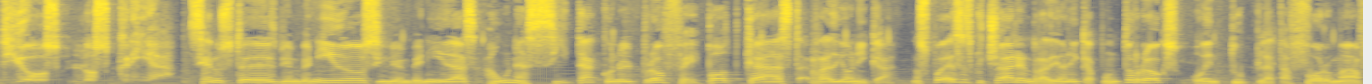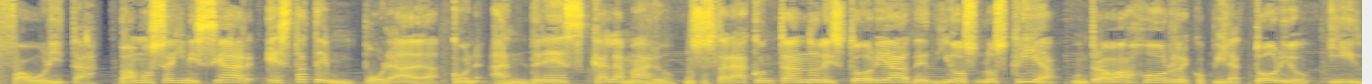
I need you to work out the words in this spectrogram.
Dios los cría. Sean ustedes bienvenidos y bienvenidas a una cita con el profe, podcast Radiónica. Nos puedes escuchar en radionica.rocks o en tu plataforma favorita. Vamos a iniciar esta temporada con Andrés Calamaro. Nos estará contando la historia de Dios los cría, un trabajo recopilatorio y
